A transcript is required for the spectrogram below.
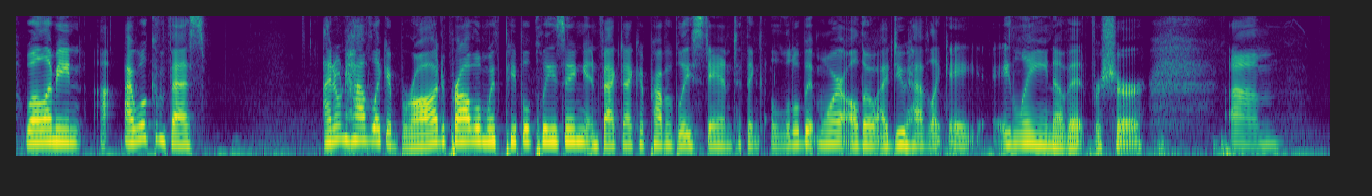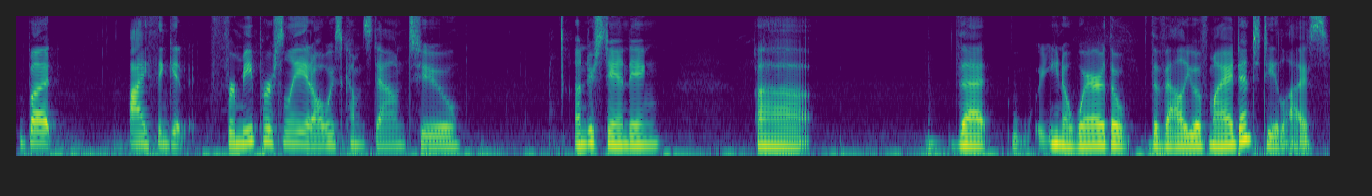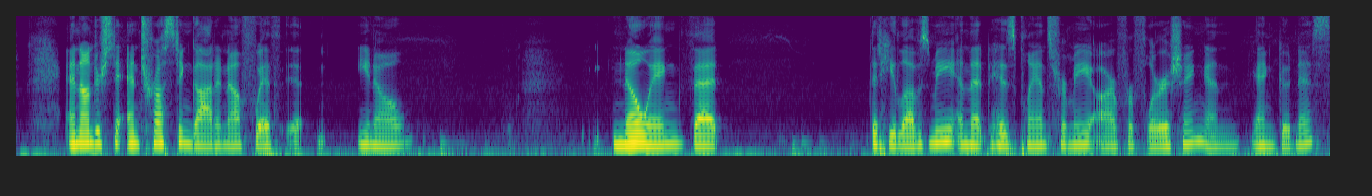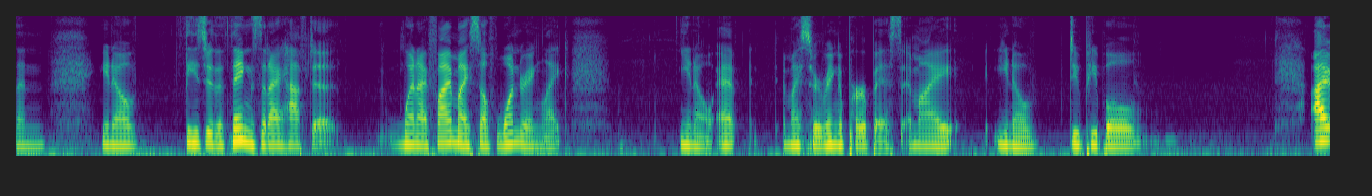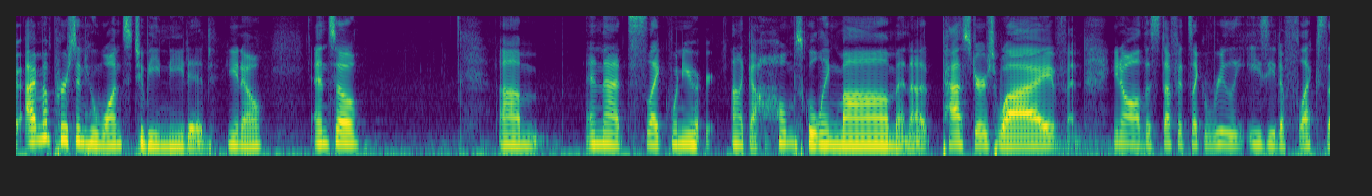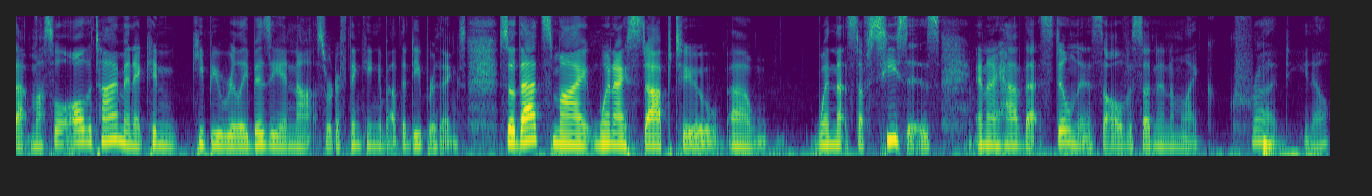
Well, I mean, I, I will confess, I don't have like a broad problem with people pleasing. In fact, I could probably stand to think a little bit more, although I do have like a, a lane of it for sure. Um, but I think it, for me personally, it always comes down to understanding uh, that you know where the the value of my identity lies and understand and trusting God enough with it, you know knowing that that he loves me and that his plans for me are for flourishing and and goodness and you know these are the things that I have to when I find myself wondering like you know am, am I serving a purpose am I you know do people I I'm a person who wants to be needed, you know. And so um and that's like when you're like a homeschooling mom and a pastor's wife and you know all this stuff it's like really easy to flex that muscle all the time and it can keep you really busy and not sort of thinking about the deeper things so that's my when i stop to um, when that stuff ceases and i have that stillness all of a sudden and i'm like crud you know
